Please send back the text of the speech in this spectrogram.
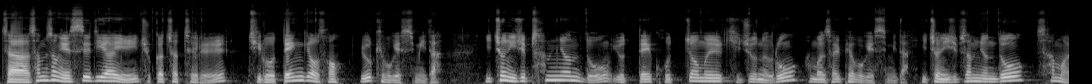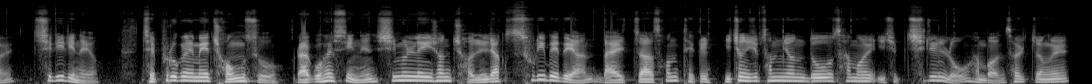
자, 삼성 SDI 주가 차트를 뒤로 당겨서 이렇게 보겠습니다. 2023년도 이때 고점을 기준으로 한번 살펴보겠습니다. 2023년도 3월 7일이네요. 제 프로그램의 정수라고 할 수 있는 시뮬레이션 전략 수립에 대한 날짜 선택을 2023년도 3월 27일로 한번 설정을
